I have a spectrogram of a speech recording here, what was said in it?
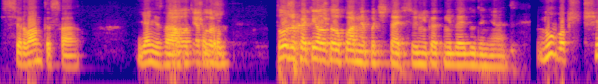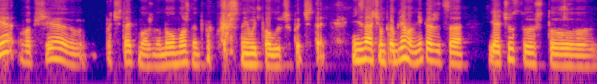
Сервантеса. Я не знаю. А вот я тоже, тоже хотел этого парня почитать, все никак не дойду до него. Ну, вообще, вообще почитать можно, но можно что-нибудь получше почитать. Я не знаю, в чем проблема. Мне кажется, я чувствую, что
